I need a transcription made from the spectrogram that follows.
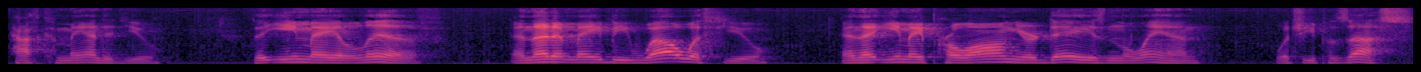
hath commanded you, that ye may live, and that it may be well with you, and that ye may prolong your days in the land which ye possess.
